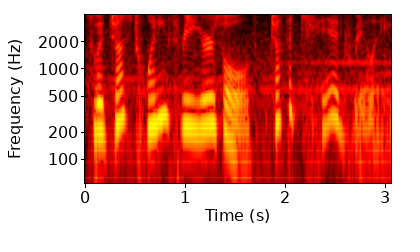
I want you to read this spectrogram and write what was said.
So, at just 23 years old, just a kid really,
